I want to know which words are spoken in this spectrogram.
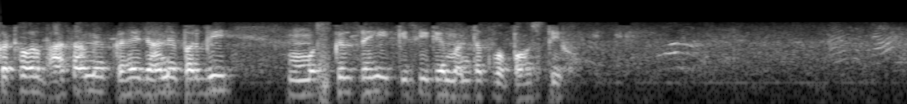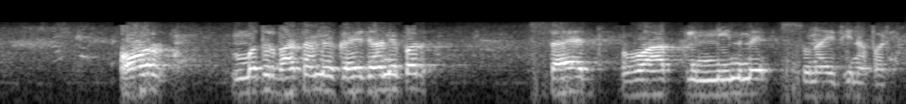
कठोर भाषा में कहे जाने पर भी मुश्किल से ही किसी के मन तक वो पहुँचती हो। और मधुर भाषा में कहे जाने पर शायद वो आपकी नींद में सुनाई भी ना पड़े।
